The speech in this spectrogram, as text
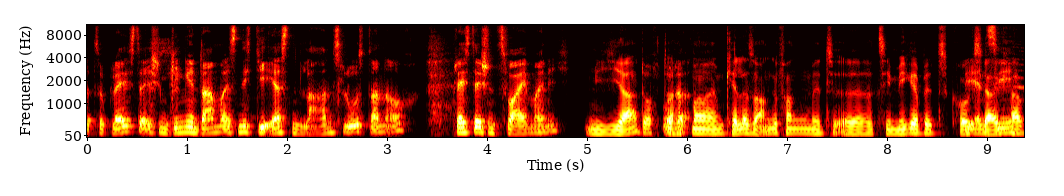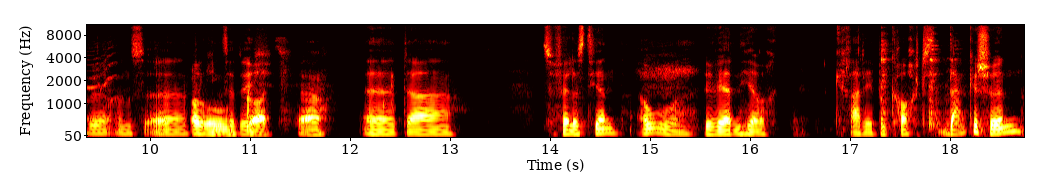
ja. zur PlayStation. Gingen damals nicht die ersten LANs los dann auch? PlayStation 2 meine ich. Ja, doch, da Oder- hat man im Keller so angefangen mit äh, 10 Megabit Koaxialkabel uns äh, da Oh gegenseitig Gott, ja. äh, da zu verlustieren. Oh, wir werden hier auch gerade bekocht. Dankeschön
